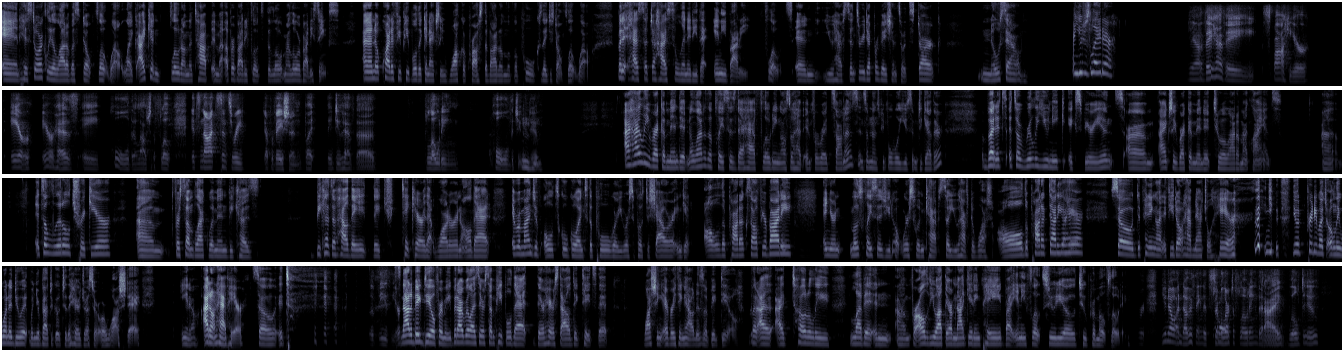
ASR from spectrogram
and historically a lot of us don't float well like i can float on the top and my upper body floats the lower my lower body sinks and i know quite a few people that can actually walk across the bottom of a pool because they just don't float well but it has such a high salinity that anybody floats and you have sensory deprivation so it's dark no sound and you just lay there Yeah, they have a spa here. Air Air has a pool that allows you to float. It's not sensory deprivation, but they do have the floating pool that you can do. Mm-hmm. I highly recommend it. And a lot of the places that have floating also have infrared saunas, and sometimes people will use them together. But it's it's a really unique experience. Um, I actually recommend it to a lot of my clients. Um, it's a little trickier um, for some Black women because because of how they they tr- take care of that water and all that it reminds you of old school going to the pool where you were supposed to shower and get all of the products off your body. Mm-hmm. And you're most places you don't wear swim caps, so you have to wash all the product out of your hair. So depending on if you don't have natural hair, then you you would pretty much only want to do it when you're about to go to the hairdresser or wash day. You know, I don't have hair, so it it's easier. it's not a big deal for me. But I realize there are some people that their hairstyle dictates that washing everything out is a big deal. But I I totally love it. And um, for all of you out there, I'm not getting paid by any float studio to promote floating. You know, another thing that's similar to floating that I will do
